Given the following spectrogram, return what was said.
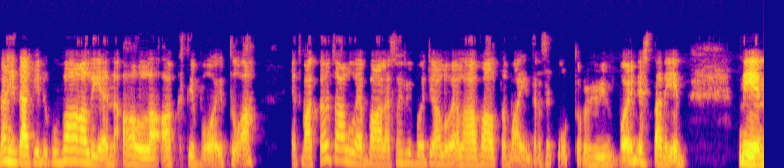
vähintäänkin niin vaalien alla aktivoitua. Että vaikka nyt alueen vaaleissa hyvinvointialueella on valtava intressi kulttuurihyvinvoinnista, niin, niin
